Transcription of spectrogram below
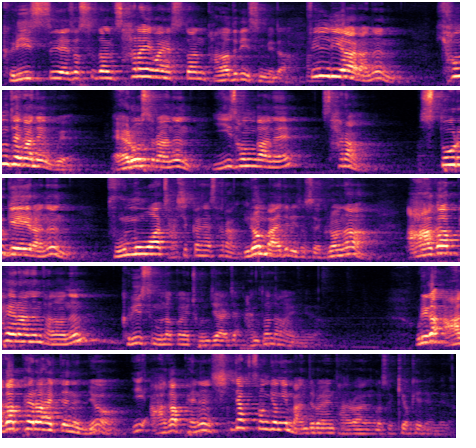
그리스에서 쓰던 사랑에 관해 쓰던 단어들이 있습니다. 필리아라는 형제 간의 우애, 에로스라는 이성 간의 사랑, 스토르게라는 부모와 자식 간의 사랑 이런 말들이 있었어요. 그러나 아가페라는 단어는 그리스 문화권에 존재하지 않던 단어입니다. 우리가 아가페라 할 때는요, 이 아가페는 신약 성경이 만들어낸 단어라는 것을 기억해야 됩니다.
